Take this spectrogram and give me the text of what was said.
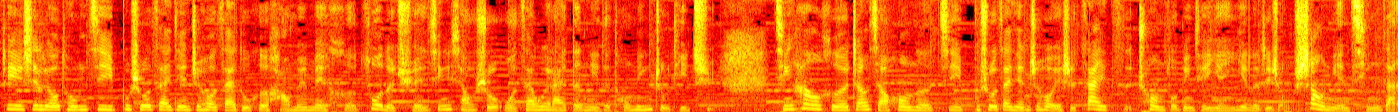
这也是刘同继不说再见之后，再度和好妹妹合作的全新小说《我在未来等你》的同名主题曲。秦昊和张小厚呢，继不说再见之后，也是再次创作并且演绎了这种少年情感，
